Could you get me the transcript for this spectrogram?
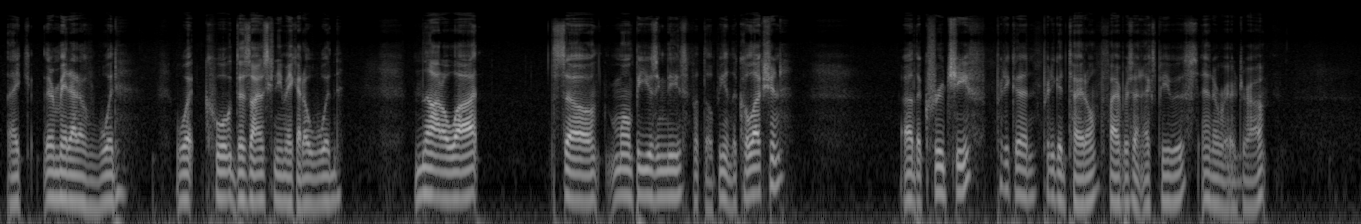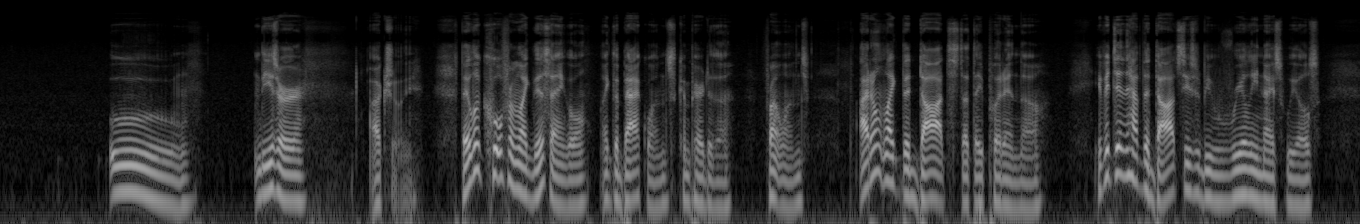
Like, they're made out of wood. What cool designs can you make out of wood? Not a lot. So, won't be using these, but they'll be in the collection. Uh, the Crew Chief, pretty good, pretty good title. 5% XP boost and a rare drop. Ooh. These are, actually, they look cool from like this angle, like the back ones compared to the front ones. I don't like the dots that they put in though. If it didn't have the dots, these would be really nice wheels.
